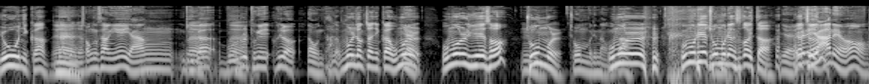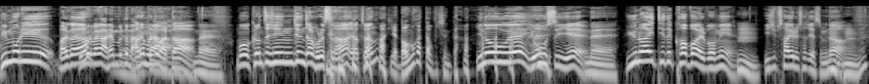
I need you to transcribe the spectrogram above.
요니까. 네. 네. 정상의 양기가 네. 물을 네. 통해 흘러 나온다. 우물 정자니까 우물 우물을 위해서 음. 좋은 물. 좋은 물이 나온다. 우물 우물 위에 좋은 물이 항상 떠 있다. 예. 여튼 근데 야하네요. 윗물이 맑아야 윗물이 말고 아랫물도 네. 맑다. 아랫물도 맑다. 네. 뭐 그런 뜻인지는 잘 모르겠으나 여튼 야 너무 갖다 붙인다. 이노우에 요스이의 네. United Cover 앨범이 음. 24위를 차지했습니다. 음, 음.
